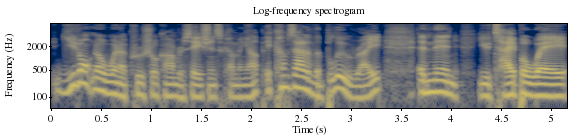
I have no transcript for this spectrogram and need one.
you don't know when a crucial conversation is coming up. It comes out of the blue, right? And then you type away,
